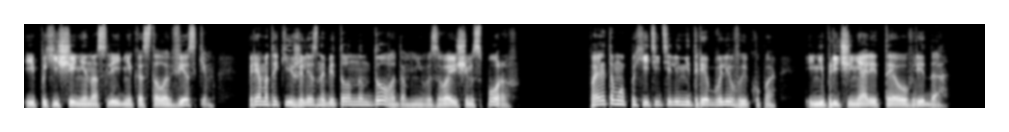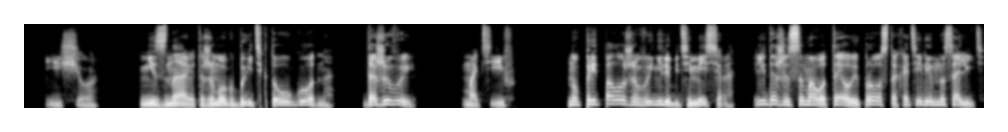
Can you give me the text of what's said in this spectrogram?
и похищение наследника стало веским, прямо-таки железнобетонным доводом, не вызывающим споров. Поэтому похитители не требовали выкупа и не причиняли Тео вреда. Еще. Не знаю, это же мог быть кто угодно. Даже вы. Мотив? Ну, предположим, вы не любите Мессера или даже самого Тео и просто хотели им насолить.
